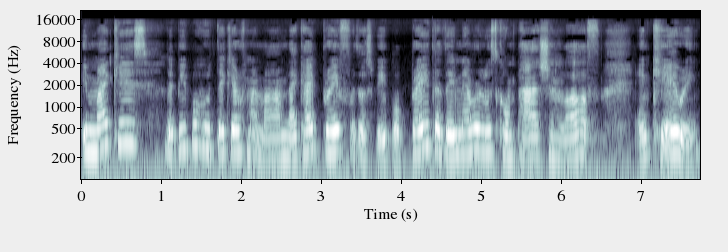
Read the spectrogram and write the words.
in my case the people who take care of my mom like i pray for those people. Pray that they never lose compassion love and caring.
